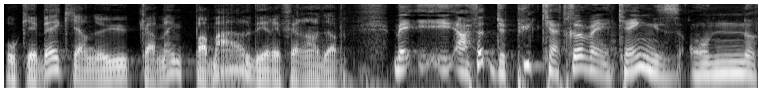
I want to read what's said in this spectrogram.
au Québec, il y en a eu quand même pas mal des référendums. Mais en fait, depuis 95, on n'a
